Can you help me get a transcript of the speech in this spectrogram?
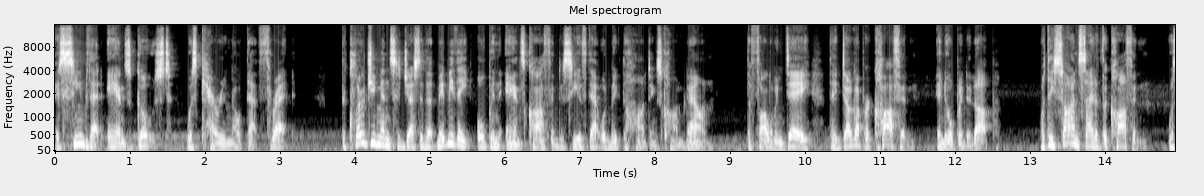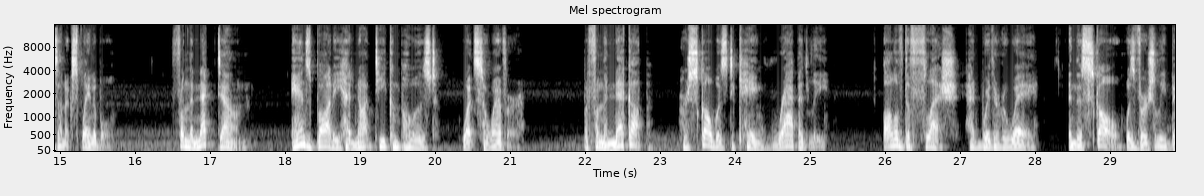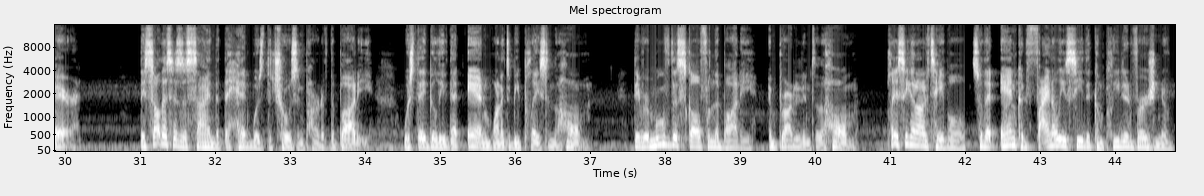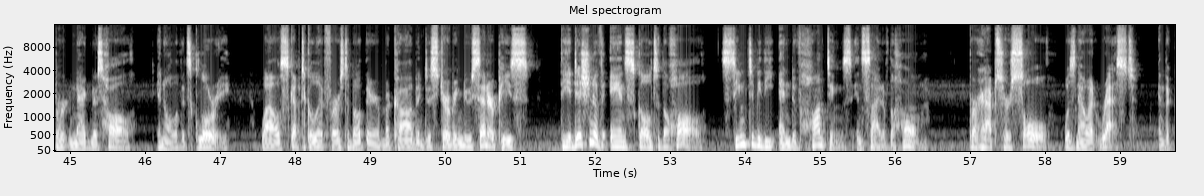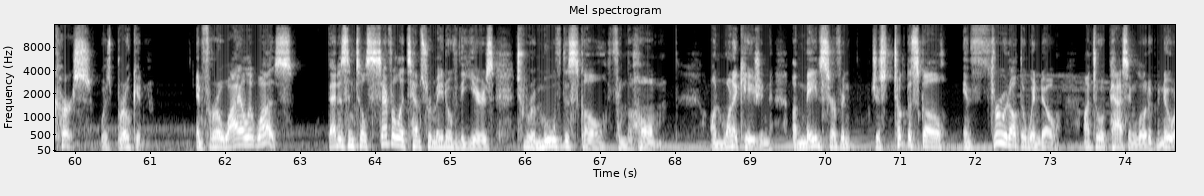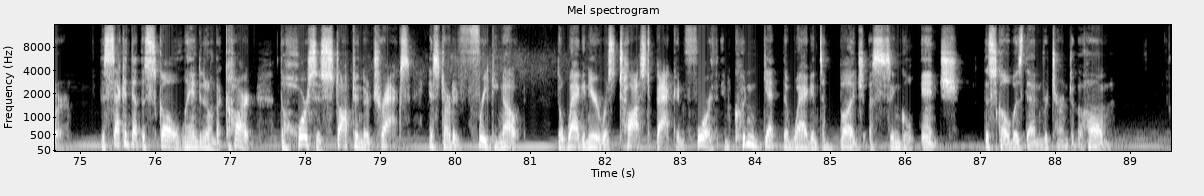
It seemed that Anne's ghost was carrying out that threat. The clergyman suggested that maybe they open Anne's coffin to see if that would make the hauntings calm down. The following day, they dug up her coffin and opened it up. What they saw inside of the coffin was unexplainable. From the neck down, Anne's body had not decomposed whatsoever. But from the neck up, her skull was decaying rapidly. All of the flesh had withered away, and the skull was virtually bare. They saw this as a sign that the head was the chosen part of the body, which they believed that Anne wanted to be placed in the home. They removed the skull from the body and brought it into the home, placing it on a table so that Anne could finally see the completed version of Burton Agnes Hall in all of its glory. While skeptical at first about their macabre and disturbing new centerpiece, the addition of Anne's skull to the hall seemed to be the end of hauntings inside of the home. Perhaps her soul was now at rest and the curse was broken. And for a while it was. That is until several attempts were made over the years to remove the skull from the home. On one occasion, a maidservant just took the skull and threw it out the window onto a passing load of manure. The second that the skull landed on the cart, the horses stopped in their tracks and started freaking out. The Wagoneer was tossed back and forth and couldn't get the wagon to budge a single inch. The skull was then returned to the home.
